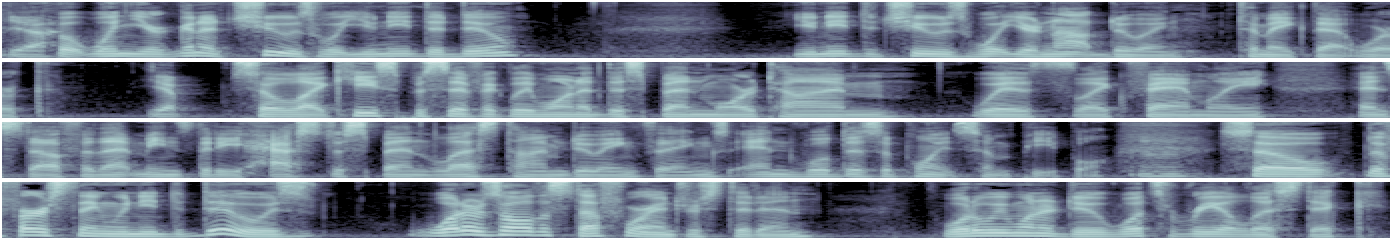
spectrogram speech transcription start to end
Yeah. But when you're going to choose what you need to do, you need to choose what you're not doing to make that work. Yep. So like he specifically wanted to spend more time with like family and stuff and that means that he has to spend less time doing things and will disappoint some people. Mm-hmm. So the first thing we need to do is what is all the stuff we're interested in? What do we want to do? What's realistic?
